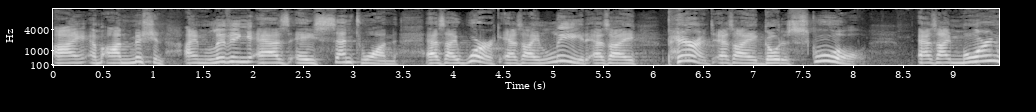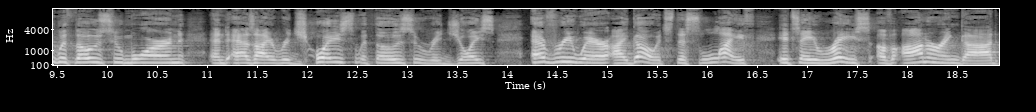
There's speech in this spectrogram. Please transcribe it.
I am on mission. I'm living as a sent one, as I work, as I lead, as I parent, as I go to school as I mourn with those who mourn, and as I rejoice with those who rejoice everywhere I go. It's this life, it's a race of honoring God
